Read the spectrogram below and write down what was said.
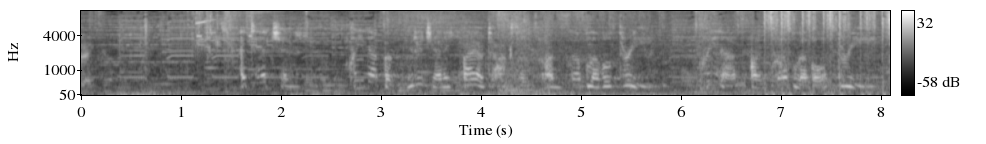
Attention. Cleanup of mutagenic biotoxins on sub-level 3. Cleanup on sub-level 3.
